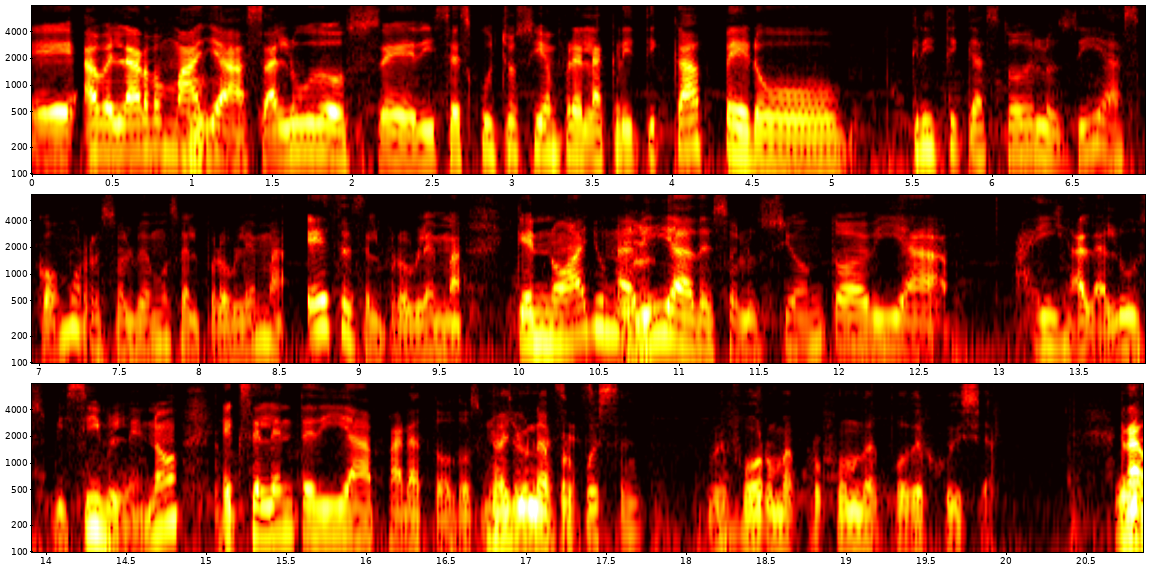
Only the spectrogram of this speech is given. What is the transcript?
Eh, Abelardo Maya, saludos, eh, dice, escucho siempre la crítica, pero críticas todos los días, ¿cómo resolvemos el problema? Ese es el problema, que no hay una vía de solución todavía ahí a la luz, visible, ¿no? Excelente día para todos. Hay una gracias. propuesta, reforma profunda al Poder Judicial. Ra-.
